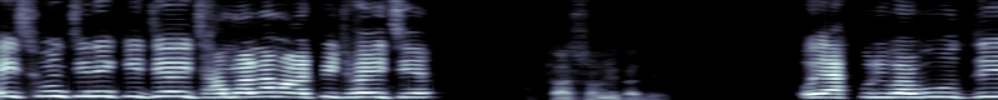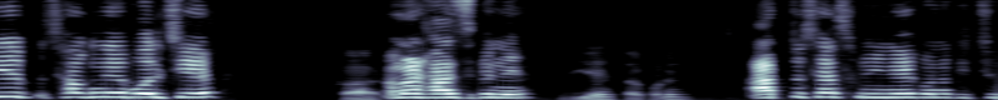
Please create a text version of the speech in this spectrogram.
এই শুনছি নাকি যে এই ঝামেলা মারপিট হয়েছে? কার সঙ্গে কাদের? ওই এক কুড়ি বাবুদের সঙ্গে বলছে কার? আমার হাজবেন্ডে দিয়ে তারপরে? আর তো স্যার শুনি নাই কোনো কিছু।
